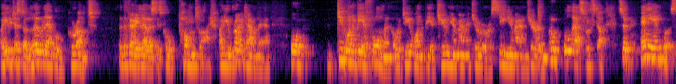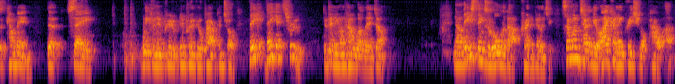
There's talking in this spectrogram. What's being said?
are you just a low level grunt? At the very lowest is called pond life. Are you right down there? Or do you want to be a foreman or do you want to be a junior manager or a senior manager and oh, all that sort of stuff. So any inputs that come in that say we can improve improve your power control, they they get through depending on how well they're done. Now these things are all about credibility. Someone telling you I can increase your power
